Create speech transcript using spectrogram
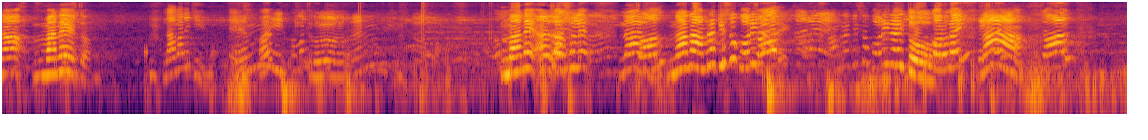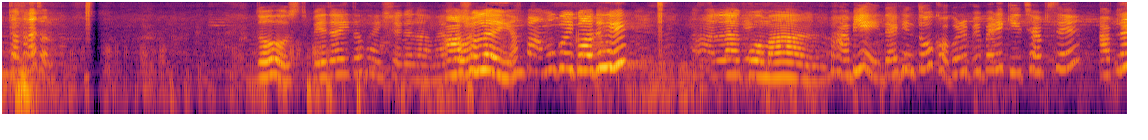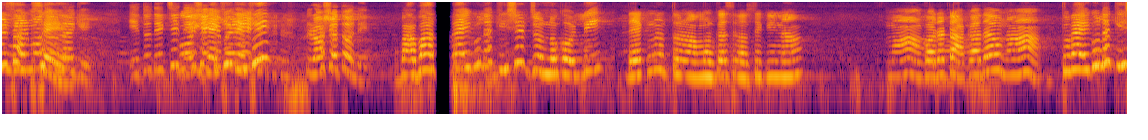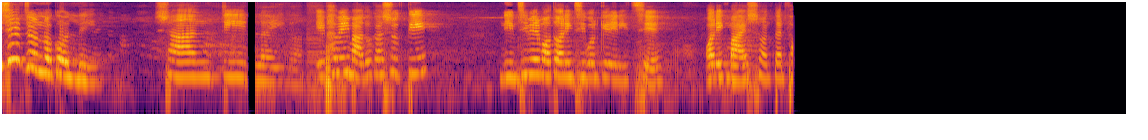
না মানে না মানে কি? মানে আসলে না না না আমরা কিছু করি না আমরা কিছু করি নাই তো। করো নাই? না। চল। চল চল দোস্ত বেজাই তো ভাইসে গেলাম। আসলেই। আমি পামু কই কদি মাল লাগবো মাল। ভাবি দেখেন তো খবরের পেপারে কি ছাপছে? আপনার? লাগে। এ তো দেখছি দেশ দেখি, দেখি। রসাতলে বাবা তোরা কিসের জন্য করলি? দেখ না তোর আমার কাছে আছে কি না মা কটা টাকা দাও না। তোরা এগুলা কিসের জন্য করলি? শান্তি লাইগা। এভাবেই মাদকাসক্তি নিমঝিমের মতো অনেক জীবন কেড়ে নিচ্ছে। অনেক মায়ের সন্তান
